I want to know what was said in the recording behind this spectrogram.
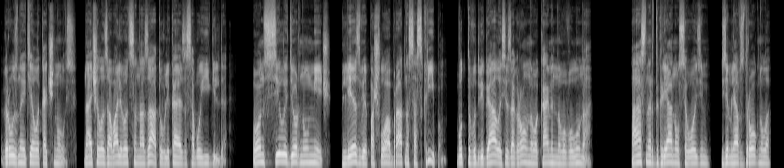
Грузное тело качнулось, начало заваливаться назад, увлекая за собой Игельда. Он с силой дернул меч, лезвие пошло обратно со скрипом, будто выдвигалось из огромного каменного валуна. Аснард грянулся озимь, земля вздрогнула,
